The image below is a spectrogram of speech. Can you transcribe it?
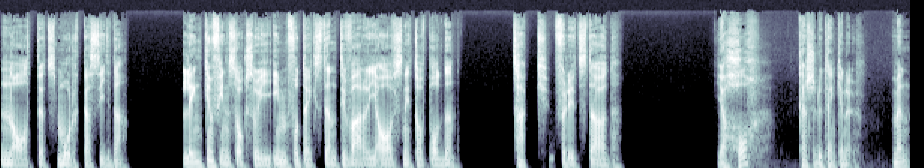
natets mörka sida. Länken finns också i infotexten till varje avsnitt av podden. Tack för ditt stöd. Jaha, kanske du tänker nu. Men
